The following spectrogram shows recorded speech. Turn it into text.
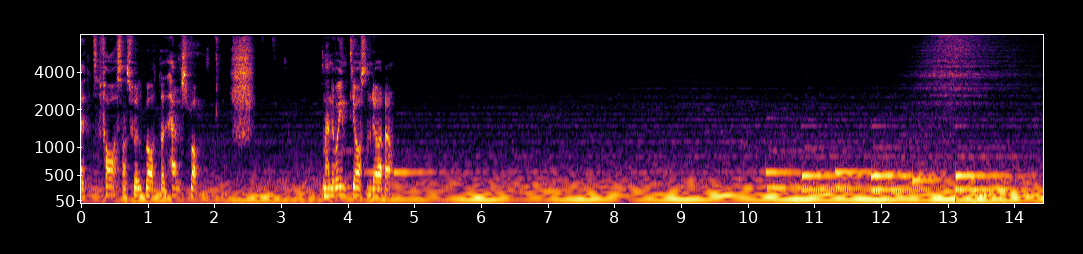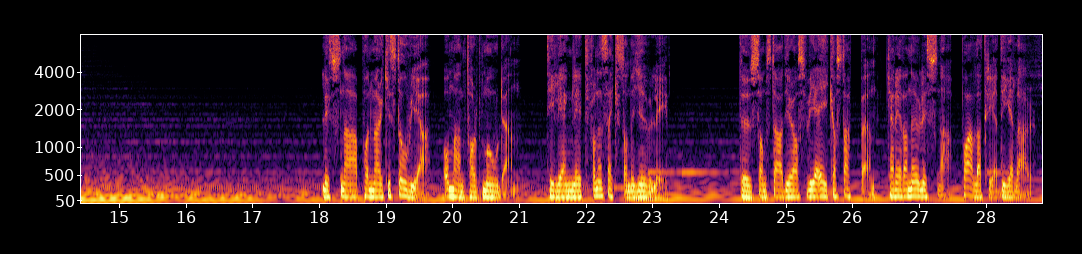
ett fasansfullt brott, ett hemskt brott. Men det var inte jag som dödade. Lyssna på en mörk historia om Mantorp-morden. Tillgängligt från den 16 juli. Du som stödjer oss via Acast-appen kan redan nu lyssna på alla tre delar.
